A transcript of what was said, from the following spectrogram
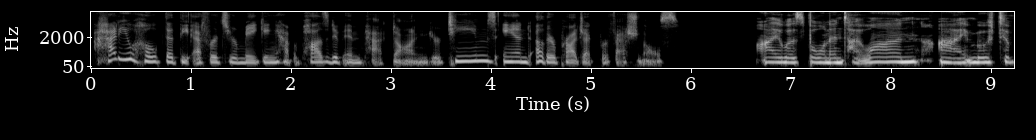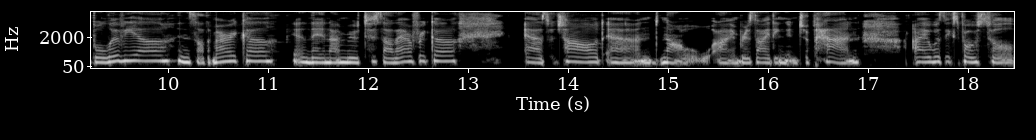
How do you hope that the efforts you're making have a positive impact on your teams and other project professionals? I was born in Taiwan. I moved to Bolivia in South America, and then I moved to South Africa as a child, and now I'm residing in Japan. I was exposed to a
